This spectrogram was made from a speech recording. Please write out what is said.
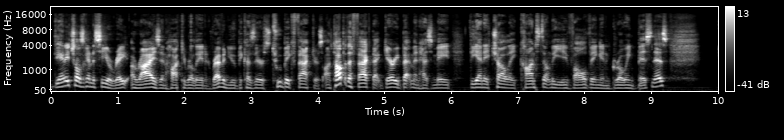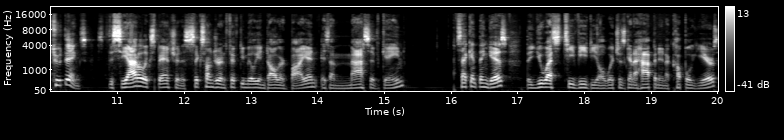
the NHL is going to see a rate a rise in hockey related revenue because there's two big factors. On top of the fact that Gary Bettman has made the NHL a constantly evolving and growing business, two things. The Seattle expansion is $650 million buy-in is a massive gain. Second thing is the US TV deal, which is going to happen in a couple years.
